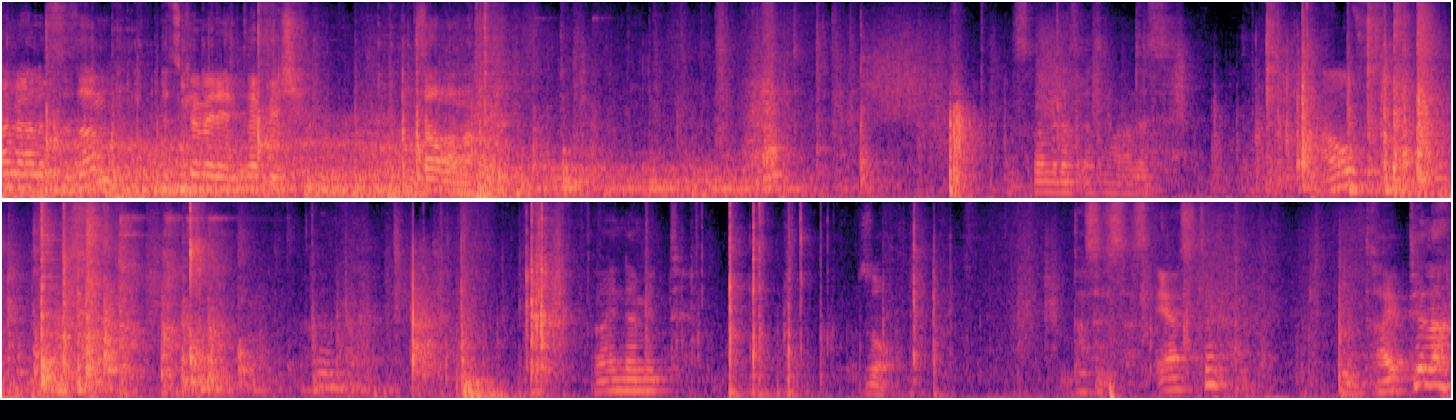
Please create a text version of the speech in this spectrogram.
haben wir alles zusammen. Jetzt können wir den Teppich sauber machen. Jetzt räumen wir das erstmal alles auf. Rein damit. So. Das ist das erste. Den Treibteller.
